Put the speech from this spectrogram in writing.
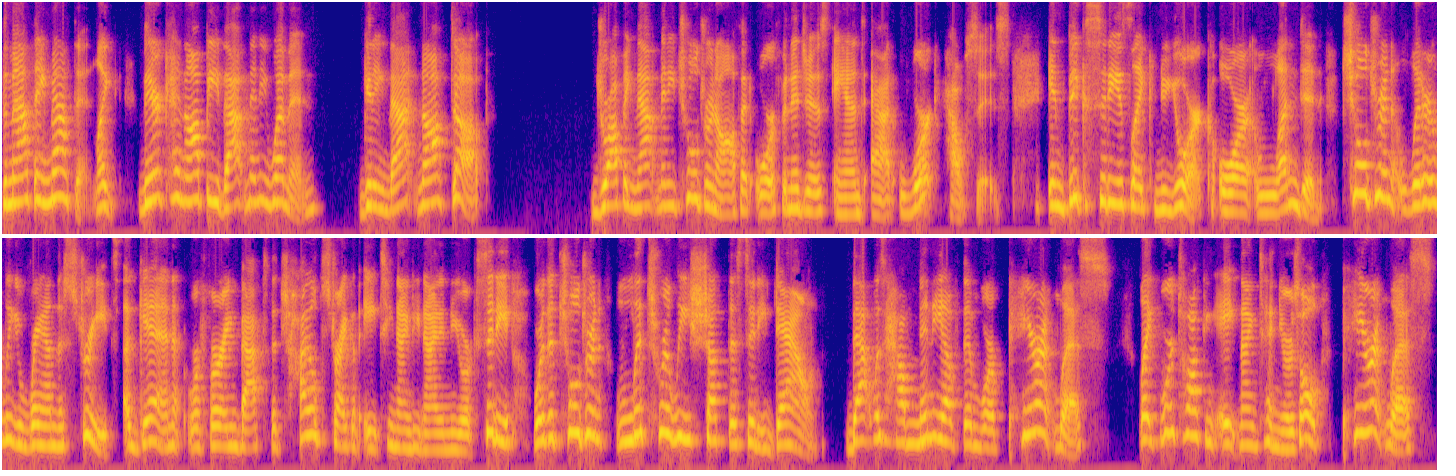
the math ain't mathin'. Like, there cannot be that many women getting that knocked up dropping that many children off at orphanages and at workhouses. In big cities like New York or London, children literally ran the streets. Again, referring back to the child strike of 1899 in New York City, where the children literally shut the city down. That was how many of them were parentless. Like we're talking eight, nine, ten years old, parentless,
